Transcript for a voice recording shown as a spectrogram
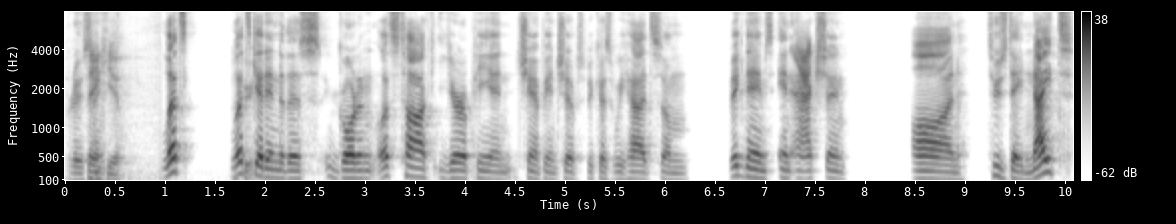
producing. Thank you. Let's let's get into this, Gordon. Let's talk European championships because we had some big names in action on Tuesday night.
